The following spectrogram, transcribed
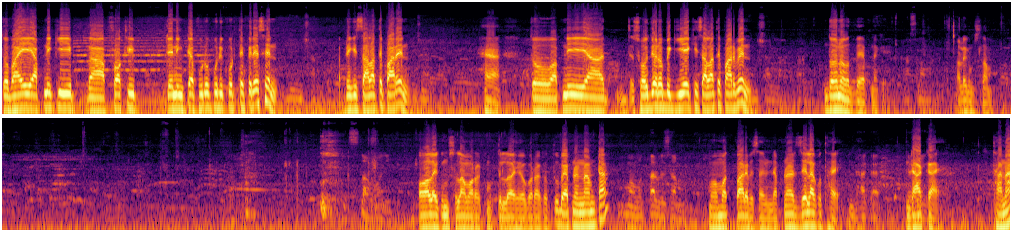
তো ভাই আপনি কি ফ্রকলিপ ট্রেনিংটা পুরোপুরি করতে পেরেছেন? আপনি কি চালাতে পারেন? হ্যাঁ। তো আপনি সৌদি আরবে গিয়ে কি চালাতে পারবেন? ধন্যবাদ ভাই আপনাকে। আলাইকুম। ওয়ালাইকুম আসসালাম। ওয়ালাইকুম সালাম রহমতুল্লাহ বারাকাতু। ভাই আপনার নামটা? মোহাম্মদ পারভেজ আহমেদ। মোহাম্মদ পারভেজ আমিন আপনার জেলা কোথায়? ঢাকা ঢাকায়। থানা?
